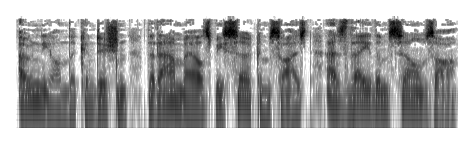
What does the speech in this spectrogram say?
only on the condition that our males be circumcised as they themselves are.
